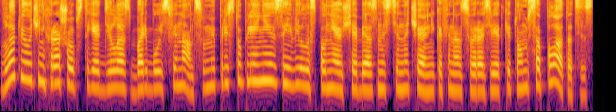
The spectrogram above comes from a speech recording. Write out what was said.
В Латвии очень хорошо обстоят дела с борьбой с финансовыми преступлениями, заявил исполняющий обязанности начальника финансовой разведки Томаса Платацис.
